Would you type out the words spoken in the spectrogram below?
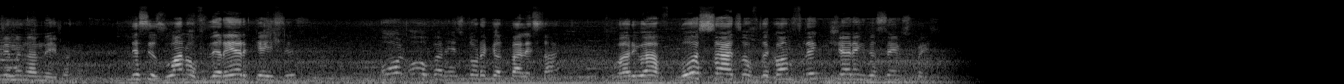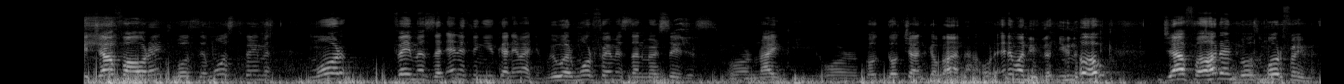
criminal neighborhood. This is one of the rare cases all over historical Palestine where you have both sides of the conflict sharing the same space. Jaffa Orange was the most famous, more famous than anything you can imagine. We were more famous than Mercedes or Nike or Dolce & Gabbana or anyone that you know. Jaffa Orange was more famous.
